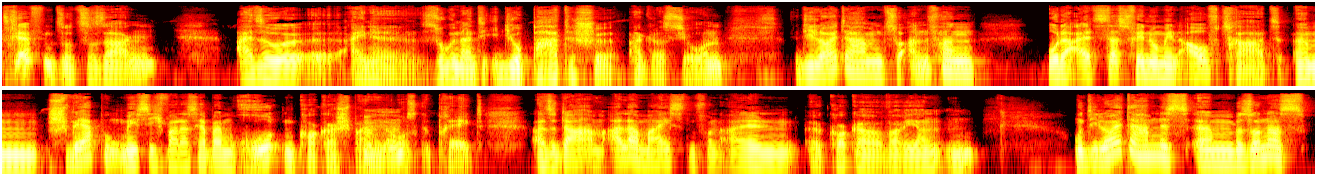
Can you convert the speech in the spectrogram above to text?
treffend sozusagen. Also äh, eine sogenannte idiopathische Aggression. Die Leute haben zu Anfang oder als das Phänomen auftrat, ähm, schwerpunktmäßig war das ja beim roten Cocker Spaniel mhm. ausgeprägt. Also da am allermeisten von allen äh, Cocker Varianten. Und die Leute haben es ähm, besonders,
